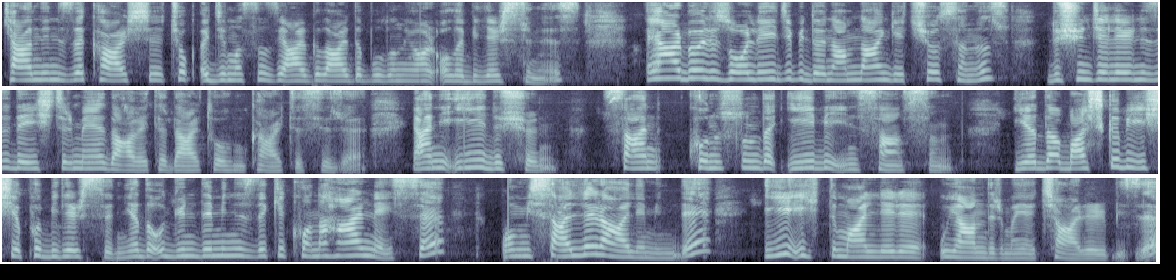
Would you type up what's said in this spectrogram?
kendinize karşı çok acımasız yargılarda bulunuyor olabilirsiniz. Eğer böyle zorlayıcı bir dönemden geçiyorsanız düşüncelerinizi değiştirmeye davet eder tohum kartı sizi. Yani iyi düşün. Sen konusunda iyi bir insansın. ya da başka bir iş yapabilirsin ya da o gündeminizdeki konu her neyse o misaller aleminde iyi ihtimalleri uyandırmaya çağırır bizi.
